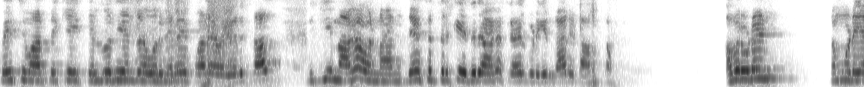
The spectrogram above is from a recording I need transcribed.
பேச்சுவார்த்தைக்கு செல்வது என்ற ஒரு நிலைப்பாடை அவர் எடுத்தால் நிச்சயமாக அவர் நான் தேசத்திற்கு எதிராக செயல்படுகின்றார் என்ற அர்த்தம். அவருடன் நம்முடைய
